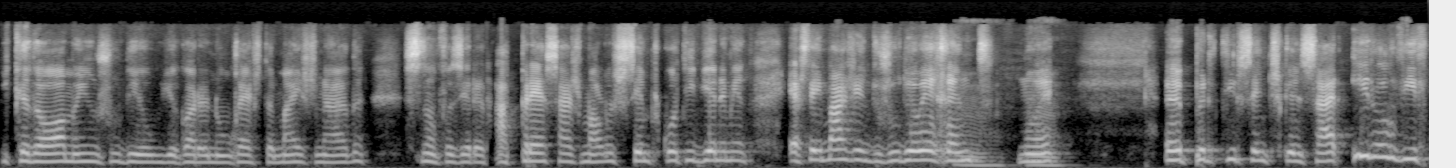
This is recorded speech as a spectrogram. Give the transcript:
e cada homem um judeu, e agora não resta mais nada se não fazer à pressa as malas sempre cotidianamente. Esta imagem do judeu errante, hum, não é? Hum. partir sem descansar, ir ao vivo.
